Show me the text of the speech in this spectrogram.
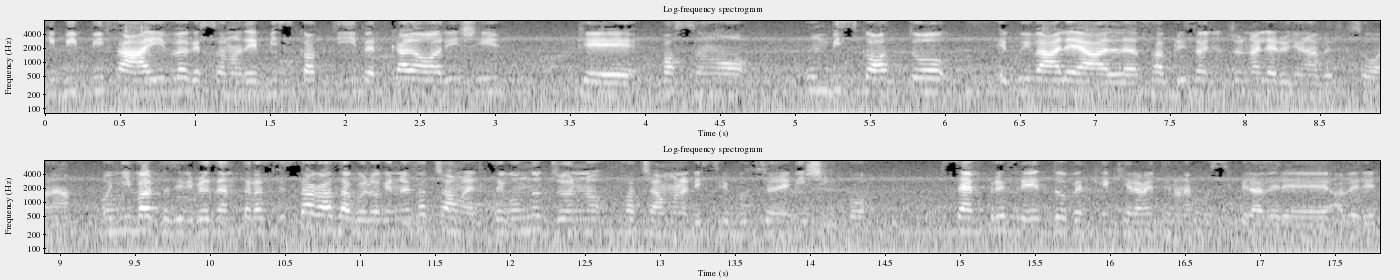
i BB5 che sono dei biscotti ipercalorici che possono un biscotto equivale al fabbisogno giornaliero di una persona. Ogni volta si ripresenta la stessa cosa, quello che noi facciamo è il secondo giorno facciamo una distribuzione di cibo. Sempre freddo perché chiaramente non è possibile avere, avere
